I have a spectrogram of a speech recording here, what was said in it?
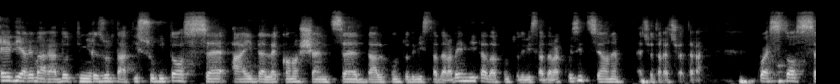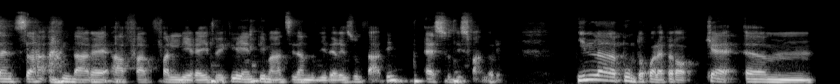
e di arrivare ad ottimi risultati subito se hai delle conoscenze dal punto di vista della vendita, dal punto di vista dell'acquisizione, eccetera, eccetera. Questo senza andare a far fallire i tuoi clienti, ma anzi dandogli dei risultati e soddisfandoli. Il punto qual è però? Che um,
